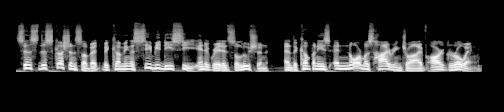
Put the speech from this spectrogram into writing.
since discussions of it becoming a CBDC integrated solution and the company's enormous hiring drive are growing.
